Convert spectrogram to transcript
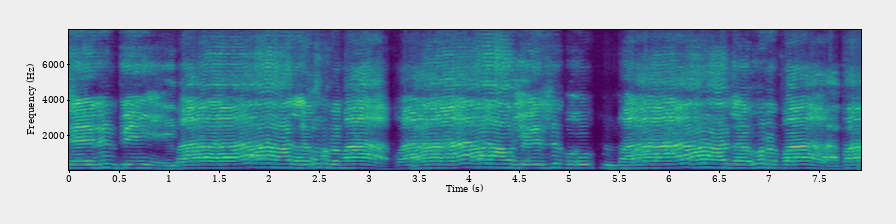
দের দি মা জবর পা মা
